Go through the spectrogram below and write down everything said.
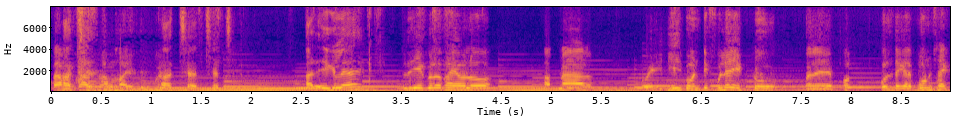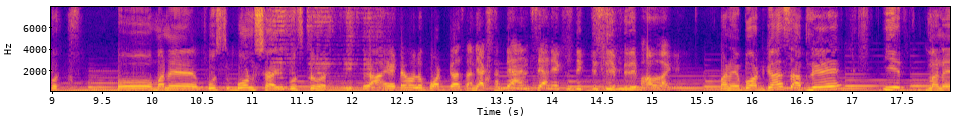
আচ্ছা। খুব। আচ্ছা আচ্ছা আচ্ছা। আর এগুলা এগুলো ভাই হলো আপনার ওই নীলকণ্ঠী ফুলে একটু মানে বলতে গেলে বনসাই করতেছি ও মানে বনসাই বুঝতে পারছি। এটা হলো বট গাছ আমি একসাথে আনছি আমি একটু দেখতেছি এমনিতে ভালো লাগে। মানে বট গাছ আপনি ইয়ে মানে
